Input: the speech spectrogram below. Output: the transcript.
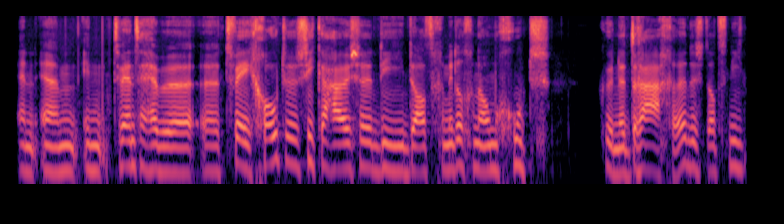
En ehm, in Twente hebben we eh, twee grote ziekenhuizen die dat gemiddeld genomen goed kunnen dragen. Dus dat is niet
